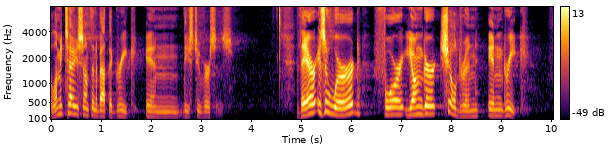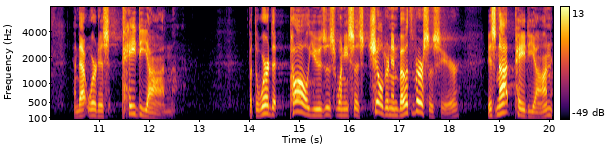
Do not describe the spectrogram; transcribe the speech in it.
But let me tell you something about the Greek in these two verses. There is a word for younger children in Greek, and that word is paidion. But the word that Paul uses when he says children in both verses here is not paidion.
